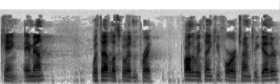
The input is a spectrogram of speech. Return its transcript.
King. Amen. With that, let's go ahead and pray. Father, we thank you for our time together.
